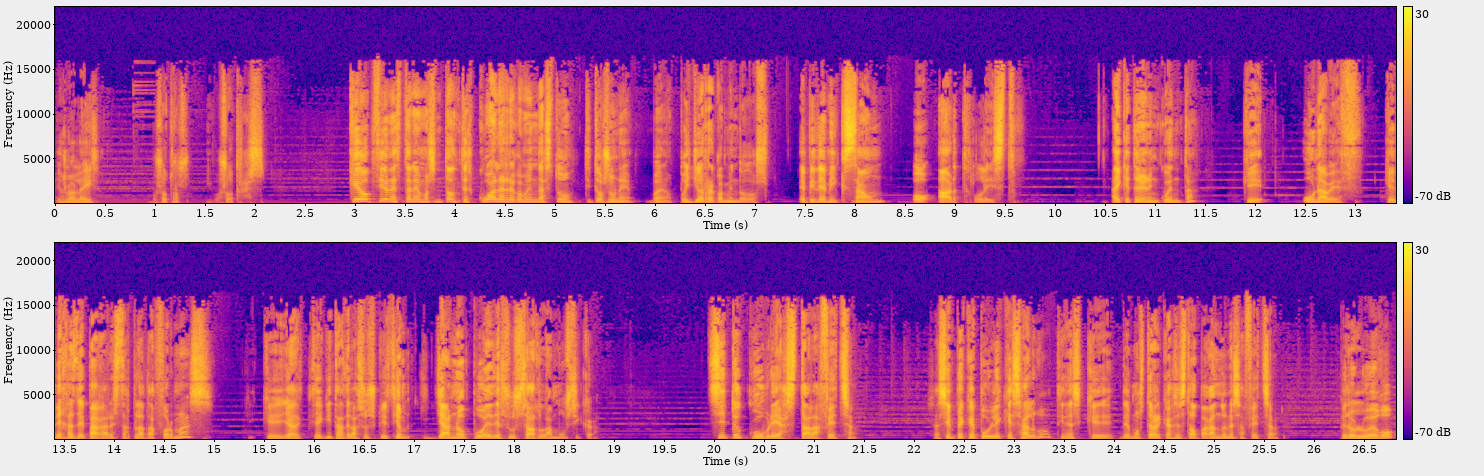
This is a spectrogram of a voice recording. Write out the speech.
y os lo leéis vosotros y vosotras. ¿Qué opciones tenemos entonces? ¿Cuáles recomiendas tú, Tito Sune? Bueno, pues yo recomiendo dos. Epidemic Sound o Artlist. Hay que tener en cuenta que una vez que dejas de pagar estas plataformas, que ya te quitas de la suscripción, ya no puedes usar la música. Si te cubre hasta la fecha. O sea, siempre que publiques algo, tienes que demostrar que has estado pagando en esa fecha pero luego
